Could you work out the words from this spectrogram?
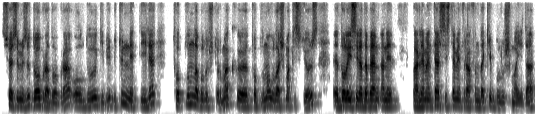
sözümüzü dobra dobra olduğu gibi bütün netliğiyle toplumla buluşturmak, topluma ulaşmak istiyoruz. Dolayısıyla da ben hani parlamenter sistem etrafındaki buluşmayı da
